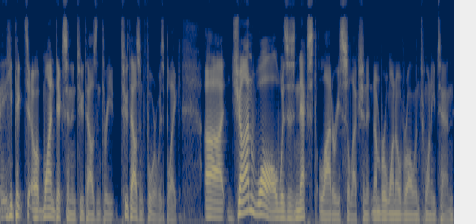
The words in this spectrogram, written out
he picked uh, Juan Dixon in 2003. 2004 was Blake. Uh, John Wall was his next lottery selection at number one overall in 2010.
